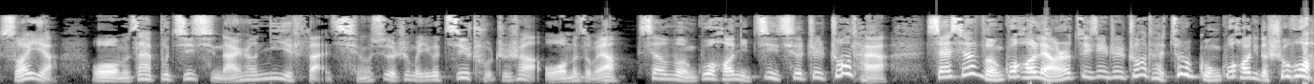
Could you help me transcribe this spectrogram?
所以啊，我们在不激起男生逆反情绪的这么一个基础之上，我们怎么样？先稳固好你近期的这状态啊，先先稳固好两个人最近这状态，就是巩固好你的收获，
